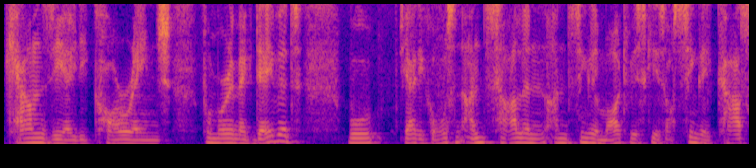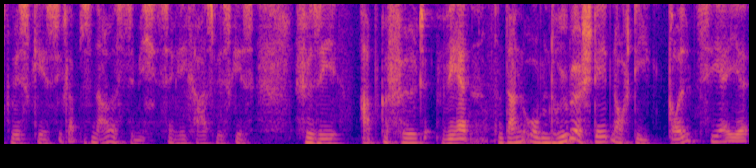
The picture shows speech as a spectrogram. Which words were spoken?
Kernserie, die Core Range von Murray McDavid, wo ja die großen Anzahlen an Single Malt Whiskys, auch Single Cask Whiskys, ich glaube, das sind alles ziemlich Single Cask Whiskys, für sie abgefüllt werden. Und dann oben drüber steht noch die Goldserie,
